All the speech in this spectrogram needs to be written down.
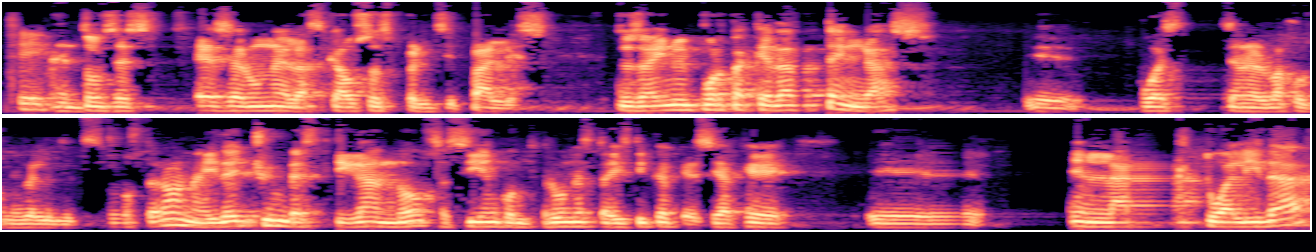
Sí. Entonces, esa era una de las causas principales. Entonces, ahí no importa qué edad tengas, eh, puedes tener bajos niveles de testosterona. Y de hecho, investigando, o sea, sí encontré una estadística que decía que eh, en la actualidad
